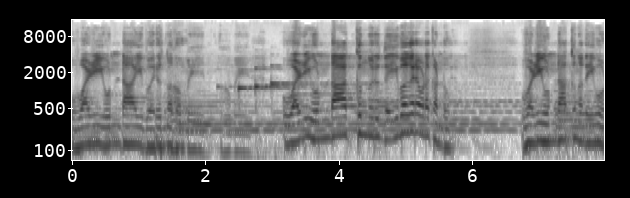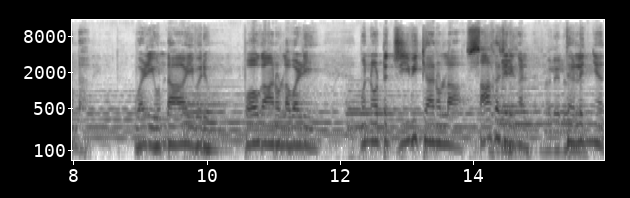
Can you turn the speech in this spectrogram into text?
വഴി ഉണ്ടായി വരുന്നത്. ആമേൻ ആമേൻ. ഒരു ദൈവകരം അവിടെ കണ്ടു. വഴി ഉണ്ടാക്കുന്ന ദൈവമുണ്ട്. വഴി ഉണ്ടായി വരും. പോകാനുള്ള വഴി മുന്നോട്ട് ജീവിക്കാനുള്ള സാഹചര്യങ്ങൾ. തെളിഞ്ഞ്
